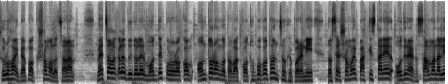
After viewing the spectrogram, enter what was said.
শুরু হয় ব্যাপক সমালোচনা। ম্যাচ চলাকালে দুই দলের মধ্যে কোনো রকম অন্তরঙ্গতা বা কথোপকথন চোখে পড়েনি। টসের সময় পাকিস্তানের অধিনায়ক সালমান আলী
